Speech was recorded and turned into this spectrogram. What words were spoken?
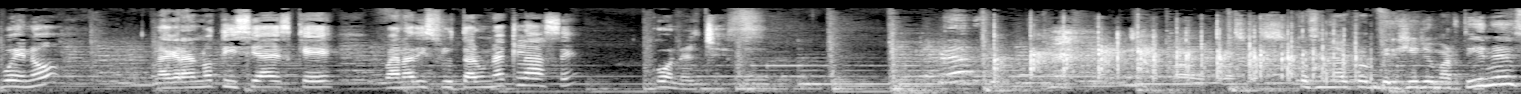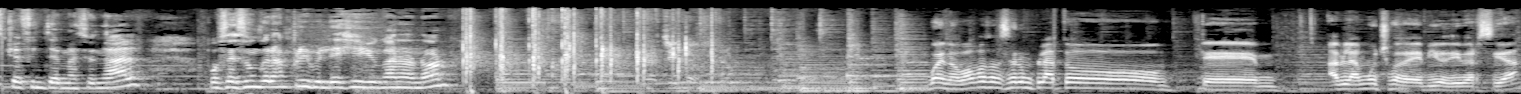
Bueno, la gran noticia es que van a disfrutar una clase con el chef. Cocinado por Virgilio Martínez, chef internacional, pues es un gran privilegio y un gran honor. Bueno, vamos a hacer un plato que habla mucho de biodiversidad,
